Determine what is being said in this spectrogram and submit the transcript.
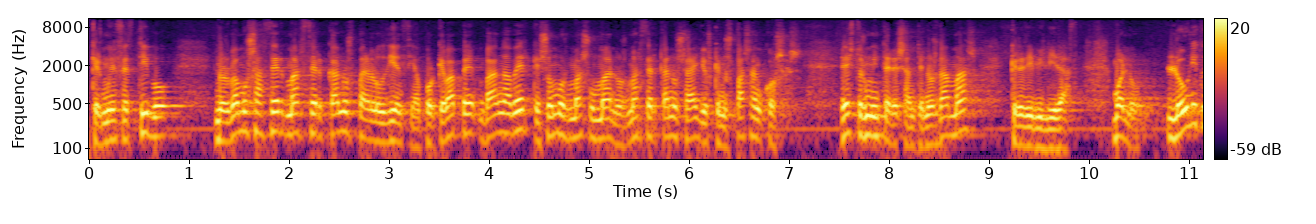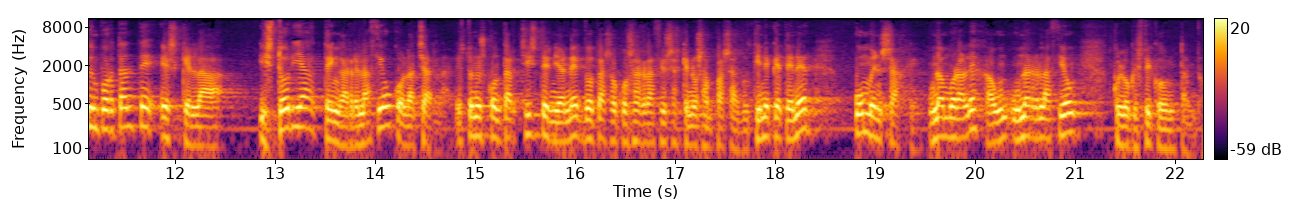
que es muy efectivo, nos vamos a hacer más cercanos para la audiencia, porque van a ver que somos más humanos, más cercanos a ellos, que nos pasan cosas. Esto es muy interesante, nos da más credibilidad. Bueno, lo único importante es que la historia tenga relación con la charla. Esto no es contar chistes ni anécdotas o cosas graciosas que nos han pasado. Tiene que tener un mensaje, una moraleja, una relación con lo que estoy contando.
